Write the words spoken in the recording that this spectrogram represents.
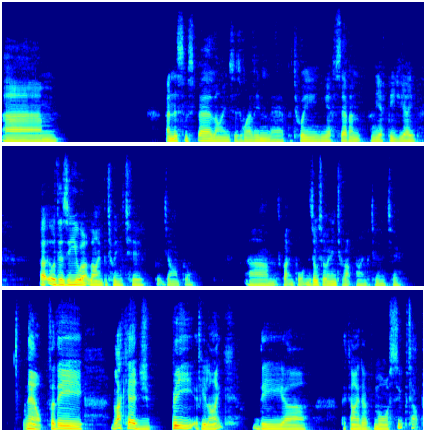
Um, and there's some spare lines as well in there between the F7 and the FPGA uh, or there's a UART line between the two for example. Um, it's quite important. There's also an interrupt line between the two. Now for the BlackEdge B if you like the uh, the kind of more souped up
